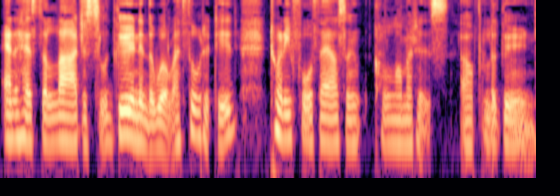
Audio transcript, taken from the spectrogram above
and it has the largest lagoon in the world. I thought it did 24,000 kilometres of lagoon.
